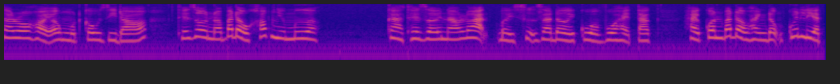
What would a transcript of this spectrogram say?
Taro hỏi ông một câu gì đó, thế rồi nó bắt đầu khóc như mưa. Cả thế giới náo loạn bởi sự ra đời của vua hải tặc, hải quân bắt đầu hành động quyết liệt.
